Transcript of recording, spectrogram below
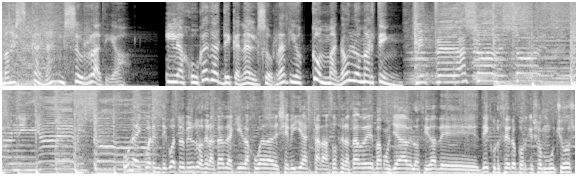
más Canal Sur Radio. La jugada de Canal Sur Radio con Manolo Martín. Una y 44 minutos de la tarde aquí la jugada de Sevilla hasta las 12 de la tarde. Vamos ya a velocidad de, crucero porque son muchos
